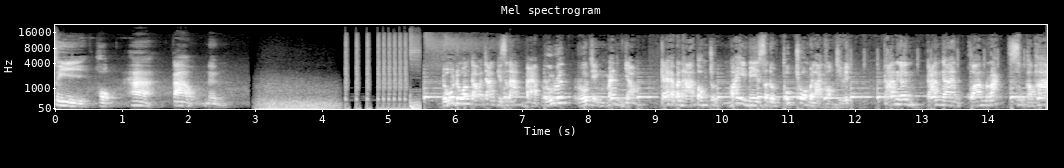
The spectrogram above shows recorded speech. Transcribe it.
4 6 5 9 1 ดูดวงกับอาจารย์กฤษณะแบบรู้ลึกรู้จริงแม่นยำแก้ปัญหาตรงจุดไม่มีสะดุดทุกช่วงเวลาของชีวิต การเงิน การงาน ความรักสุขภา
